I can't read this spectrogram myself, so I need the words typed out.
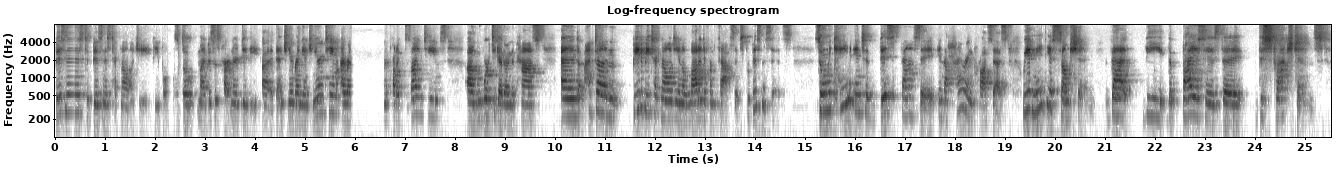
business to business technology people. So my business partner did the, uh, the engineer ran the engineering team. I ran the product design teams. Um, we worked together in the past, and I've done B2B technology in a lot of different facets for businesses. So when we came into this facet in the hiring process, we had made the assumption that the, the biases, the distractions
